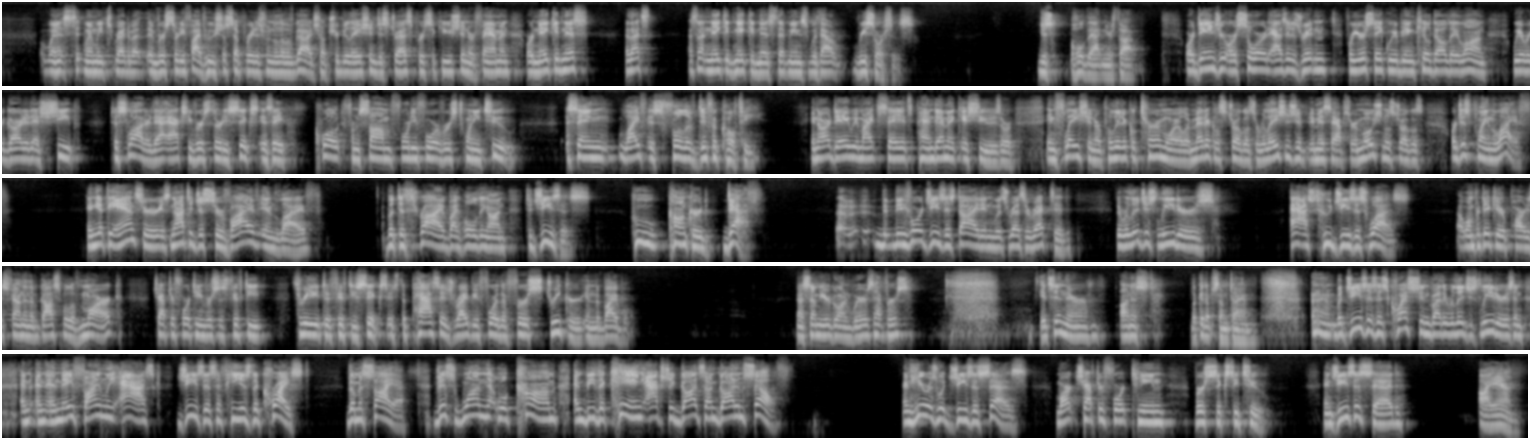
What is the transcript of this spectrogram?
when, it's, when we read about in verse 35 who shall separate us from the love of God? Shall tribulation, distress, persecution, or famine, or nakedness? Now, that's, that's not naked nakedness, that means without resources. Just hold that in your thought. Or danger or sword, as it is written, for your sake we are being killed all day long. We are regarded as sheep to slaughter. That actually, verse 36 is a quote from Psalm 44, verse 22, saying, Life is full of difficulty. In our day, we might say it's pandemic issues or inflation or political turmoil or medical struggles or relationship mishaps or emotional struggles or just plain life. And yet, the answer is not to just survive in life, but to thrive by holding on to Jesus, who conquered death. Uh, before Jesus died and was resurrected, the religious leaders asked who Jesus was. Uh, one particular part is found in the Gospel of Mark chapter 14, verses 53 to 56. It's the passage right before the first streaker in the Bible. Now, some of you are going, Where is that verse? It's in there, honest. Look it up sometime. but Jesus is questioned by the religious leaders, and, and, and, and they finally ask Jesus if he is the Christ, the Messiah, this one that will come and be the king, actually God's son, God himself. And here is what Jesus says Mark chapter 14, verse 62. And Jesus said, I am.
